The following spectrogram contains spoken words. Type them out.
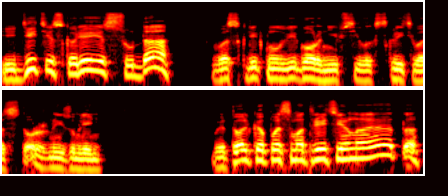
«Идите скорее сюда!» — воскликнул Вигор, не в силах скрыть восторженное изумление. «Вы только посмотрите на это!»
